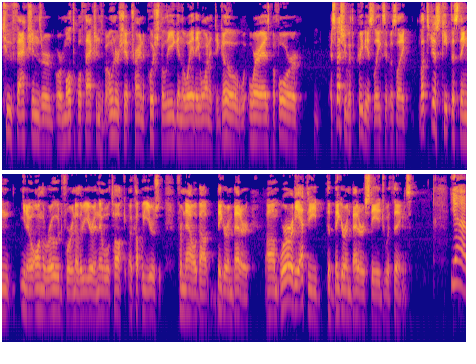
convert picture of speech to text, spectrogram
two factions or, or multiple factions of ownership trying to push the league in the way they want it to go. Whereas before, especially with the previous leagues, it was like, let's just keep this thing, you know, on the road for another year, and then we'll talk a couple years from now about bigger and better. Um, we're already at the the bigger and better stage with things. Yeah,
